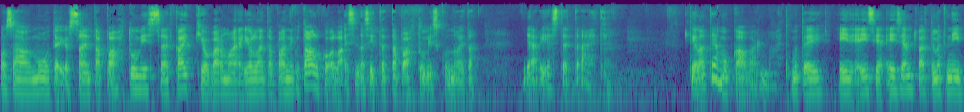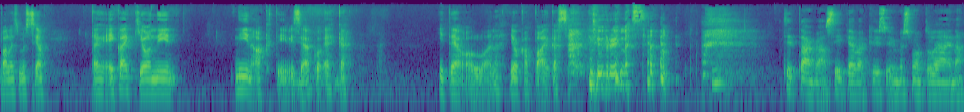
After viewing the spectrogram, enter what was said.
osa on muuten jossain tapahtumissa. Et kaikki on varmaan jollain tapaa niin kuin talkoolaisina sitten tapahtumissa, kun noita järjestetään. Et tilanteen mukaan varmaan. Et, mutta ei, ei, ei, ei, ei siellä nyt välttämättä niin paljon semmoisia, tai ei kaikki ole niin niin aktiivisia kuin ehkä itse ollut aina joka paikassa ryhmässä. Sitten tämä on myös ikävä kysymys. Mulla tulee aina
